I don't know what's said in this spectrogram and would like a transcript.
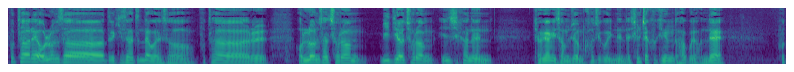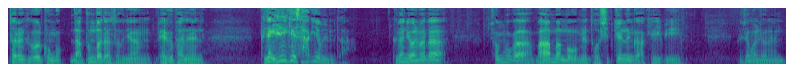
포탈에 언론사들의 기사가 뜬다고 해서 포탈을 언론사처럼 미디어처럼 인식하는 경향이 점점 커지고 있는데 실제 그 기능도 하고요. 근데 포탈은 그걸 공급 납품받아서 그냥 배급하는 그냥 일개 사기업입니다. 그러니 얼마나 정부가 마음만 먹으면 더 쉽겠는가 개입이 그 점을 저는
